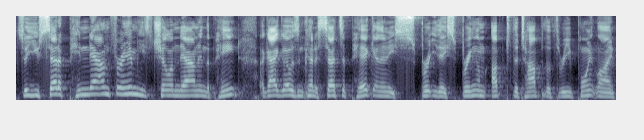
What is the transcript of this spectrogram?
So you set a pin down for him. He's chilling down in the paint. A guy goes and kind of sets a pick, and then he spr- they spring him up to the top of the three point line.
